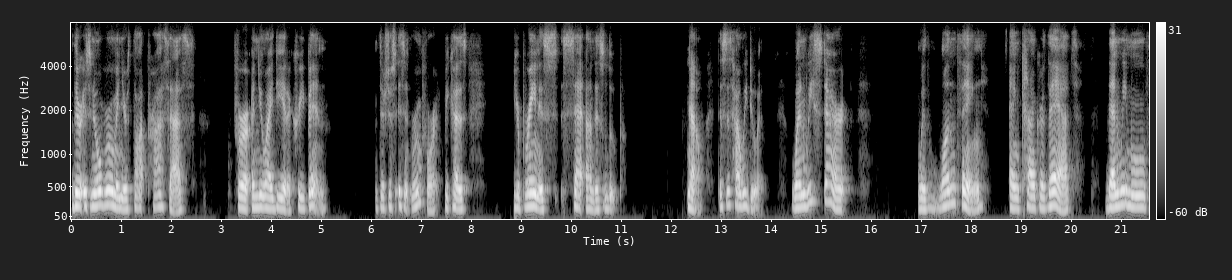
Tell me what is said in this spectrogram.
there is no room in your thought process for a new idea to creep in. There just isn't room for it because your brain is set on this loop. Now, this is how we do it. When we start with one thing and conquer that, then we move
